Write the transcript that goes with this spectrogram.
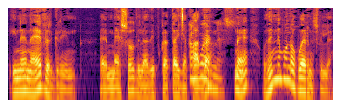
Είναι ένα evergreen ε, μέσο, δηλαδή που κρατάει για πάντα. Awareness. Ναι, δεν είναι μόνο awareness, φίλε.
